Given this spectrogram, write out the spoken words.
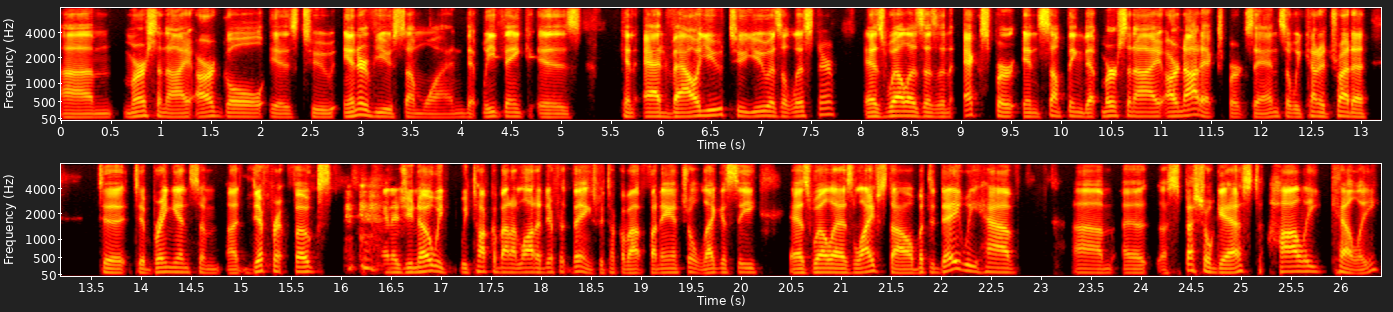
um, Merce and I, our goal is to interview someone that we think is can add value to you as a listener, as well as as an expert in something that Merce and I are not experts in. So we kind of try to to to bring in some uh, different folks. And as you know, we we talk about a lot of different things. We talk about financial legacy as well as lifestyle. But today we have um, a, a, special guest, Holley Kelley,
